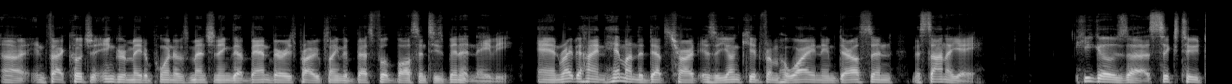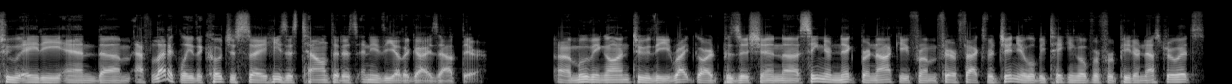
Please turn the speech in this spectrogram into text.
Uh, in fact, Coach Ingram made a point of mentioning that Banbury is probably playing the best football since he's been at Navy. And right behind him on the depth chart is a young kid from Hawaii named Darrelson Nasanaye. He goes uh, 6'2, 280, and um, athletically, the coaches say he's as talented as any of the other guys out there. Uh, moving on to the right guard position, uh, senior Nick Bernacki from Fairfax, Virginia, will be taking over for Peter Nestrowitz,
